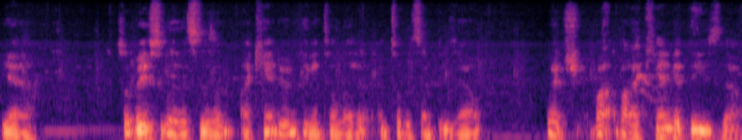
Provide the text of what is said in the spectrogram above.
Yeah. So basically, this isn't. I can't do anything until the until this empties out. Which, but but I can get these though.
